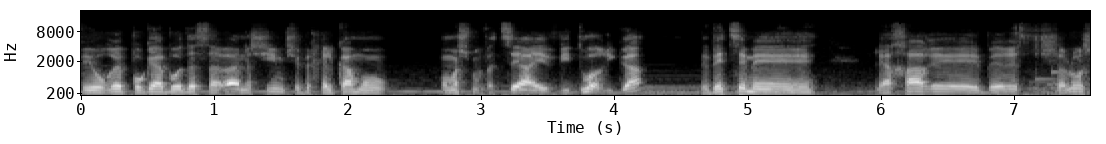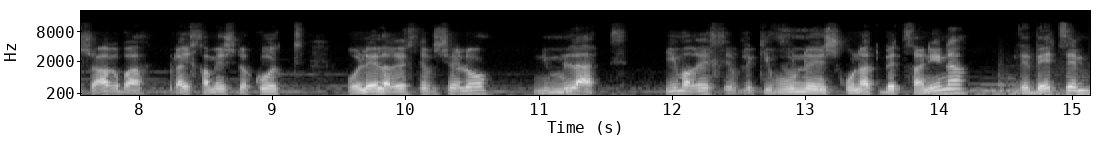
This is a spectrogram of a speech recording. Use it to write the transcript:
ויורה, פוגע בעוד עשרה אנשים, שבחלקם הוא ממש מבצע אה, וידוא הריגה, ובעצם אה, לאחר אה, בערך שלוש, ארבע, אולי חמש דקות, עולה לרכב שלו, נמלט עם הרכב לכיוון אה, שכונת בית חנינה, ובעצם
